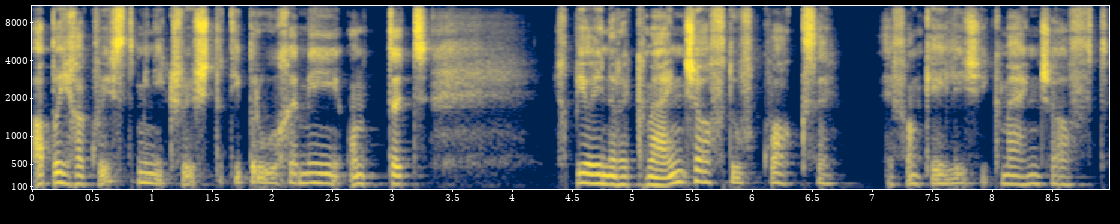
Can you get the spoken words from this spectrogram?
Aber ich gewusst, meine Geschwister, die brauchen mich und dort, ich bin ja in einer Gemeinschaft aufgewachsen evangelische Gemeinschaft.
